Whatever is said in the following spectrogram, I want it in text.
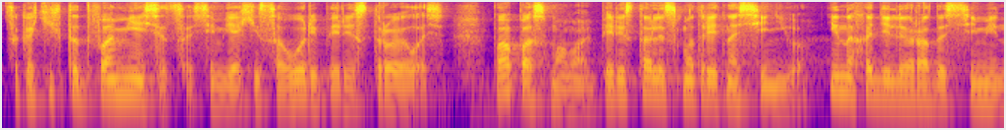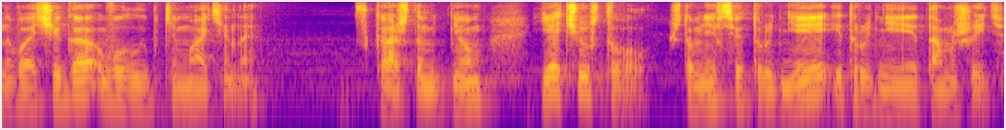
За каких-то два месяца семья Хисаори перестроилась. Папа с мамой перестали смотреть на Синью и находили радость семейного очага в улыбке Макины. С каждым днем я чувствовал, что мне все труднее и труднее там жить.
